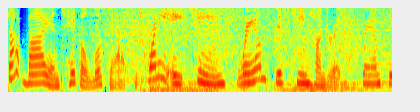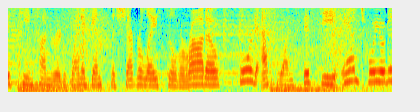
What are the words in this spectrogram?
Stop by and take a look at the 2018 Ram 1500. Ram 1500 went against the Chevrolet Silverado, Ford F-150, and Toyota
